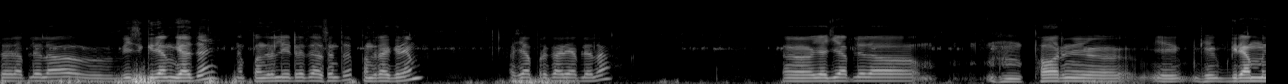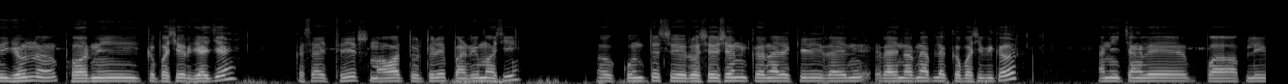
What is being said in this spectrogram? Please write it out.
तर आपल्याला वीस ग्रॅम घ्यायचा आहे. आणि पंधरा लिटरचा असेल तर पंधरा ग्रॅम. अशा प्रकारे आपल्याला याची आपल्याला फवारणी हे घे ग्रॅममध्ये घेऊन फवारणी कपाशीवर घ्यायची आहे. कसं आहे? थ्रिप्स मावा तुडतुडे पांढरी माशी कोणतंच रोसेशन करणारे किडी राह राहणार नाही आपल्या कपाशी पिकावर. आणि चांगले पा आपली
